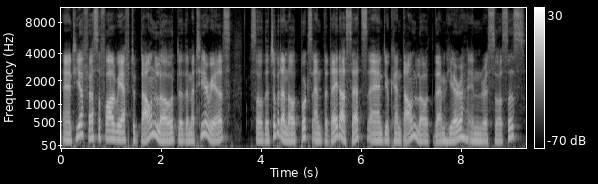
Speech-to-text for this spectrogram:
and here first of all we have to download the materials so the Jupyter notebooks and the data sets and you can download them here in resources.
